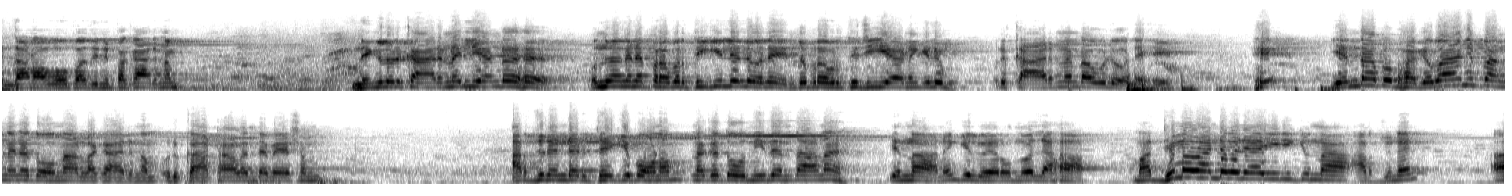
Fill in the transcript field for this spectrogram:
എന്താണാവോ അപ്പൊ അതിനിപ്പോ കാരണം? എന്തെങ്കിലും ഒരു കാരണം ഇല്ലാണ്ട് ഒന്നും അങ്ങനെ പ്രവർത്തിക്കില്ലല്ലോ അല്ലെ? എന്ത് പ്രവൃത്തി ചെയ്യുകയാണെങ്കിലും ഒരു കാരണം ഉണ്ടാവുമല്ലോ അല്ലേ എന്താ ഇപ്പൊ ഭഗവാൻ ഇപ്പൊ അങ്ങനെ തോന്നാനുള്ള കാരണം? ഒരു കാട്ടാളന്റെ വേഷം അർജുനന്റെ അടുത്തേക്ക് പോണം എന്നൊക്കെ തോന്നിയത് എന്താണ്? എന്നാണെങ്കിൽ വേറൊന്നുമല്ല. മധ്യമപാണ്ഡവനായിരിക്കുന്ന അർജുനൻ ആ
